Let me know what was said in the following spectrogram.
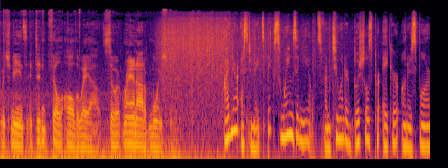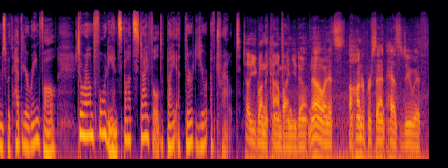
which means it didn't fill all the way out, so it ran out of moisture. Ivner estimates big swings in yields from 200 bushels per acre on his farms with heavier rainfall to around 40 in spots stifled by a third year of drought. Until you run the combine, you don't know, and it's 100% has to do with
